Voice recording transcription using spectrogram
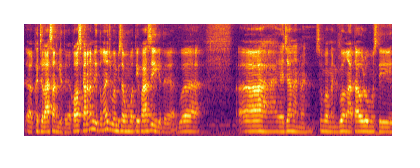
eh, kejelasan gitu ya. Kalau sekarang kan hitungannya cuma bisa memotivasi gitu ya. Gue ah ya jangan men. Sumpah men, gue nggak tahu lu mesti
